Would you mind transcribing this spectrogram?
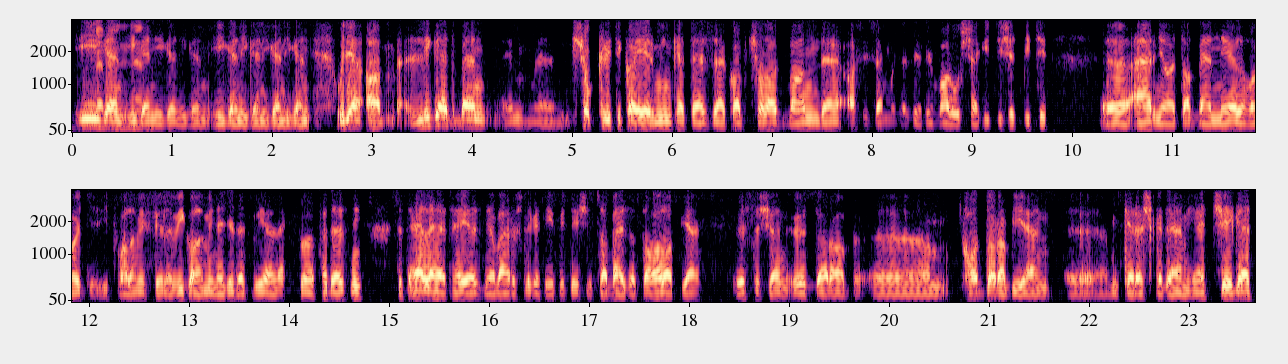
Igen, igen, igen, igen, igen, igen, igen, igen. Ugye a Ligetben sok kritika ér minket ezzel kapcsolatban, de azt hiszem, hogy azért a valóság itt is egy picit árnyaltabb ennél, hogy itt valamiféle vigalmi negyedet vélnek felfedezni. Tehát el lehet helyezni a Városliget építési szabályzata alapján összesen 5 darab, 6 darab ilyen kereskedelmi egységet,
